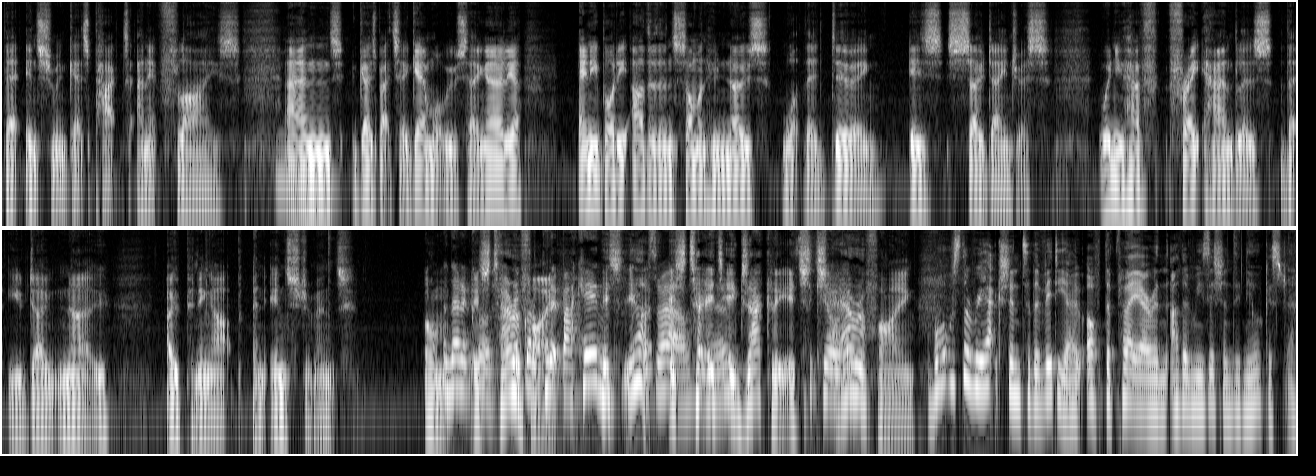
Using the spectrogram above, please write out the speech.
their instrument gets packed and it flies. And goes back to again what we were saying earlier anybody other than someone who knows what they're doing is so dangerous. When you have freight handlers that you don't know opening up an instrument, oh, And then, of it's course, they've gotta terrifying. put it back in It's, yeah, as well, it's, ter- you it's exactly. It's Secure terrifying. What was the reaction to the video of the player and other musicians in the orchestra?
